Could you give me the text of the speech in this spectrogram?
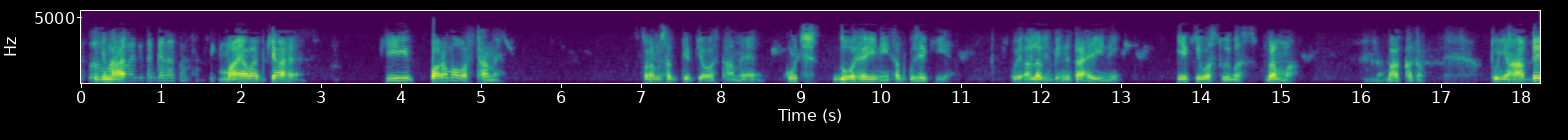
क्योंकि माया- तो गलत मायावाद क्या है कि परम अवस्था में परम सत्य की अवस्था में कुछ दो है ही नहीं सब कुछ एक ही है। कोई अलग भिन्नता है ही नहीं। एक ही वस्तु है बस ब्रह्मा। बात खत्म। तो यहाँ पे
